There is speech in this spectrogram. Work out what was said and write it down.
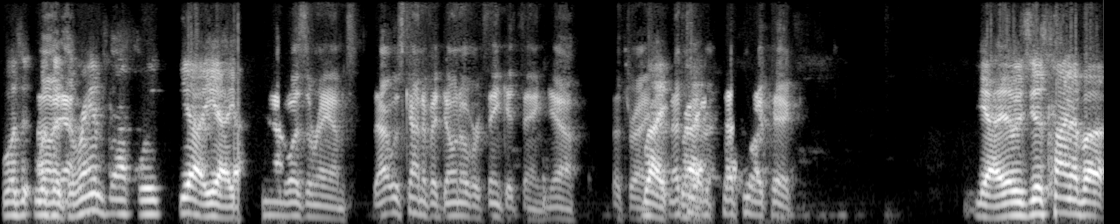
was it was oh, it yeah. the Rams last week? Yeah, yeah, yeah. Yeah, it was the Rams. That was kind of a don't overthink it thing. Yeah, that's right. Right, that's right. Who I, that's who I picked. Yeah, it was just kind of a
